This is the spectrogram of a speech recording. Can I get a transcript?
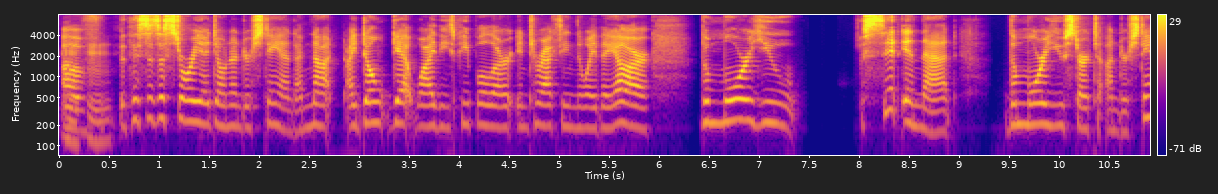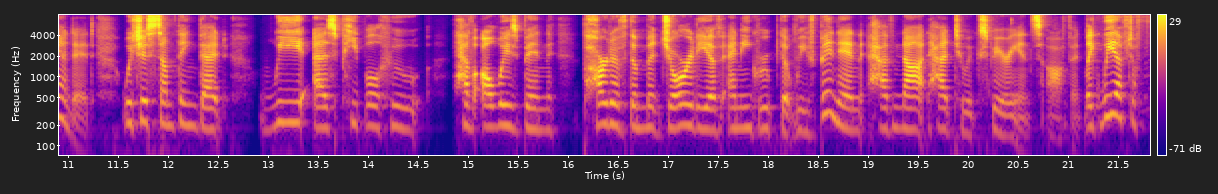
of Mhm. "But this is a story I don't understand. I'm not I don't get why these people are interacting the way they are, the more you sit in that, the more you start to understand it, which is something that we as people who have always been part of the majority of any group that we've been in have not had to experience often. Like we have to f-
